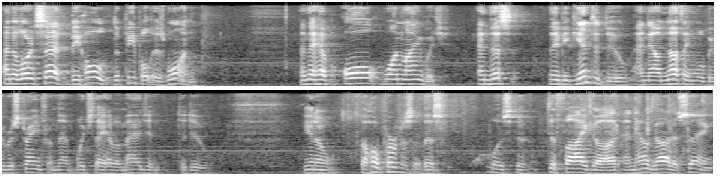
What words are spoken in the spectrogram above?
And the Lord said, Behold, the people is one and they have all one language. And this they begin to do, and now nothing will be restrained from them, which they have imagined to do. You know, the whole purpose of this was to defy God, and now God is saying,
